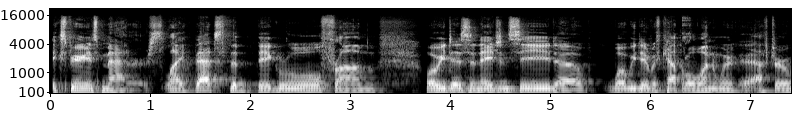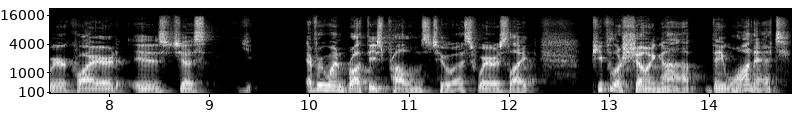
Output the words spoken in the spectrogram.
experience matters. Like that's the big rule from what we did as an agency to what we did with Capital One after we were acquired is just everyone brought these problems to us. Whereas like people are showing up, they want it,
